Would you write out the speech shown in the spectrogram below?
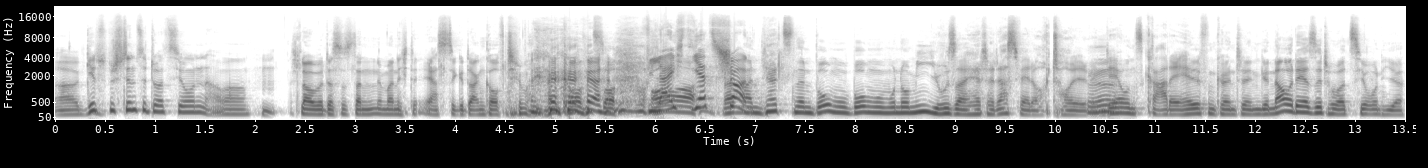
Äh, Gibt es bestimmt Situationen, aber hm. Ich glaube, das ist dann immer nicht der erste Gedanke, auf den man dann kommt. So, Vielleicht jetzt Wenn schon. man jetzt einen Bomo Bomo Monomie-User hätte, das wäre doch toll, wenn der uns gerade helfen könnte in genau der Situation hier.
